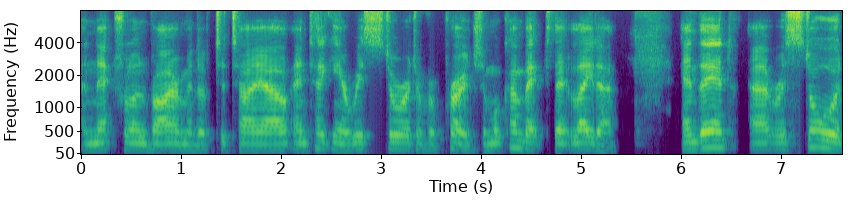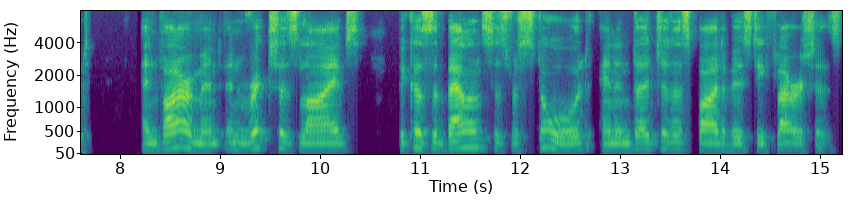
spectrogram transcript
natural environment of Te Taiao and taking a restorative approach. And we'll come back to that later. And that uh, restored environment enriches lives because the balance is restored and Indigenous biodiversity flourishes.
